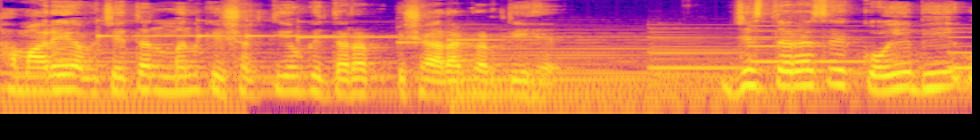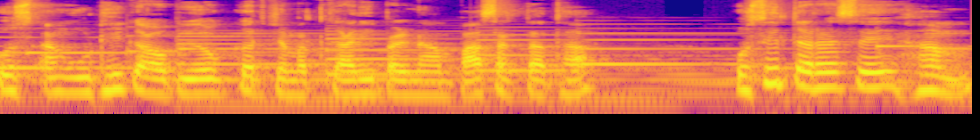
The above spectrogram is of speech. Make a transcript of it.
हमारे अवचेतन मन की शक्तियों की तरफ़ इशारा करती है। जिस तरह से कोई भी उस अंगूठी का उपयोग कर चमत्कारी परिणाम पा सकता था, उसी तरह से हम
